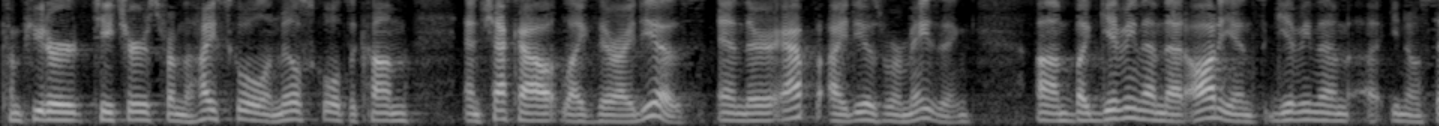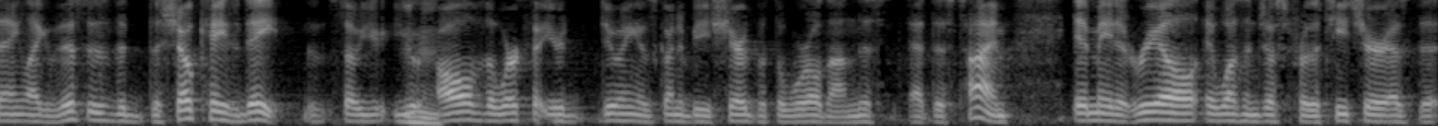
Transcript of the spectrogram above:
computer teachers from the high school and middle school to come and check out like their ideas. And their app ideas were amazing um, but giving them that audience giving them uh, you know saying like this is the, the showcase date. So you, you mm-hmm. all of the work that you're doing is going to be shared with the world on this at this time. It made it real. It wasn't just for the teacher as the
